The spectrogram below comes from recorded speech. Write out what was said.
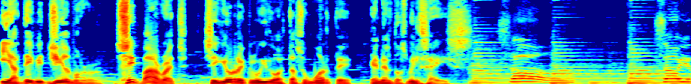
y a David Gilmour. Sid Barrett siguió recluido hasta su muerte en el 2006. So, so you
